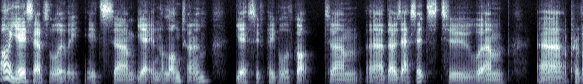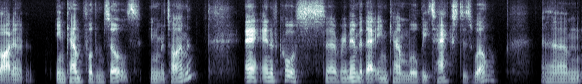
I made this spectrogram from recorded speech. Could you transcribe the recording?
Oh yes, absolutely. It's um, yeah, in the long term, yes, if people have got um, uh, those assets to um, uh, provide an income for themselves in retirement, and, and of course, uh, remember that income will be taxed as well, um,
